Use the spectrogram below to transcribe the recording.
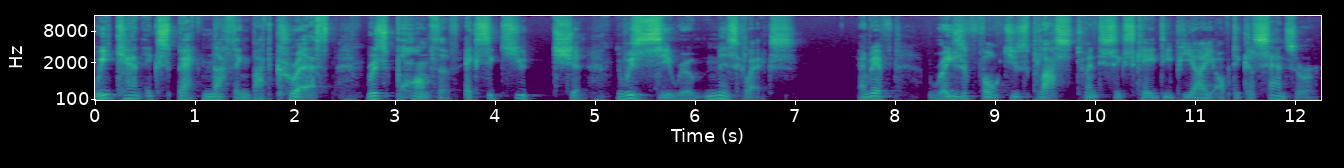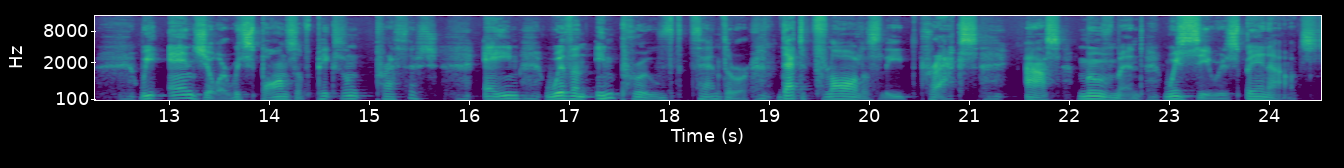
We can expect nothing but crisp, responsive execution with zero misclicks. And we have Razer Focus Plus 26K DPI optical sensor. We enjoy responsive pixel precision aim with an improved sensor that flawlessly tracks us movement with zero spinouts.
